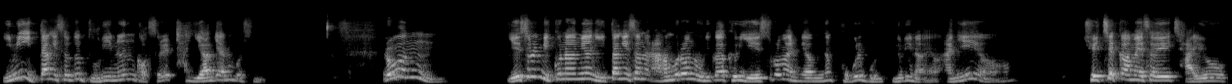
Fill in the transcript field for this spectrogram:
이미 이 땅에서도 누리는 것을 다 이야기하는 것입니다. 여러분 예수를 믿고 나면 이 땅에서는 아무런 우리가 그 예수로 말미암는 복을 못 누리나요? 아니에요. 죄책감에서의 자유,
